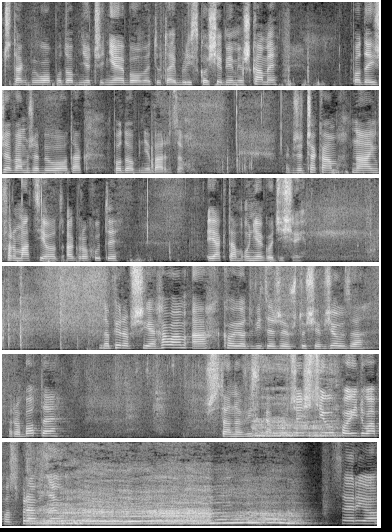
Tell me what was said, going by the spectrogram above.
czy tak było podobnie, czy nie, bo my tutaj blisko siebie mieszkamy. Podejrzewam, że było tak podobnie bardzo. Także czekam na informacje od Agrohuty, jak tam u niego dzisiaj. Dopiero przyjechałam, a Kojot widzę, że już tu się wziął za robotę. Stanowiska poczyścił, poidła posprawdzał. Serio?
